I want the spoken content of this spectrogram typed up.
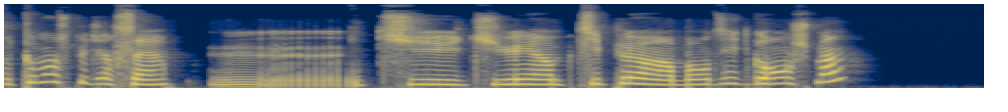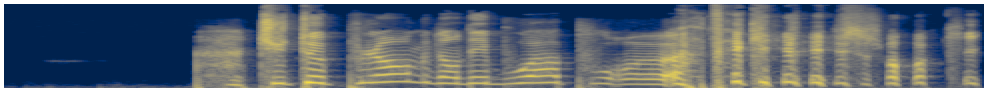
comment je peux dire ça? Hum, tu, tu es un petit peu un bandit de grand chemin? Tu te planques dans des bois pour euh, attaquer les gens qui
